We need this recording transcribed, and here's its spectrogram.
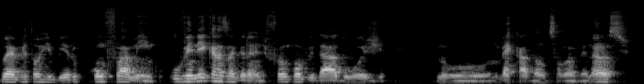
do Everton Ribeiro com o Flamengo. O Vene Casagrande foi um convidado hoje no, no Mercadão de São Venâncio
